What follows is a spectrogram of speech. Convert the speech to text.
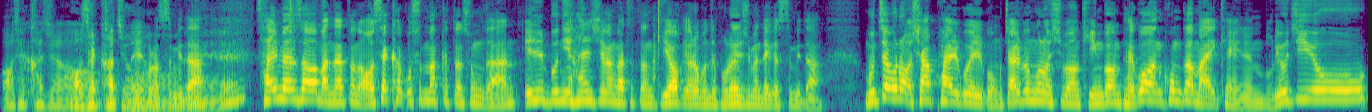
어색하죠. 어색하죠. 네, 그렇습니다. 네. 살면서 만났던 어색하고 숨막혔던 순간 1분이 1시간 같았던 기억 여러분들 보내주시면 되겠습니다. 문자번호 샵8910 짧은 건 50원 긴 건 100원 콩과 마이케이는 무료지요.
